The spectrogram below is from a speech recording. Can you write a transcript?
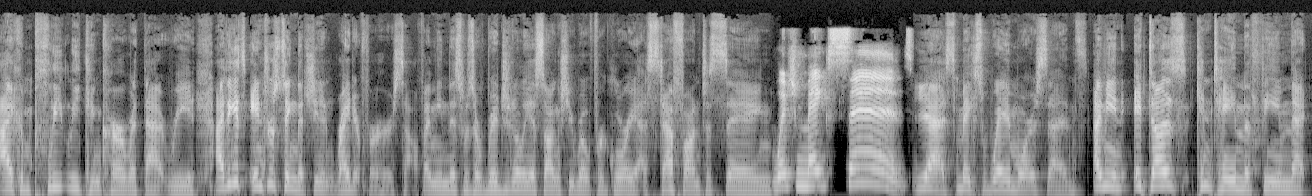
I completely concur with that read. I think it's interesting that she didn't write it for herself. I mean, this was originally a song she wrote for Gloria Estefan to sing. Which makes sense. Yes, makes way more sense. I mean, it does contain the theme that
